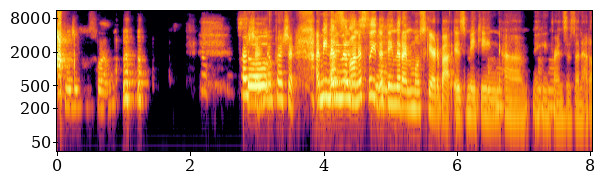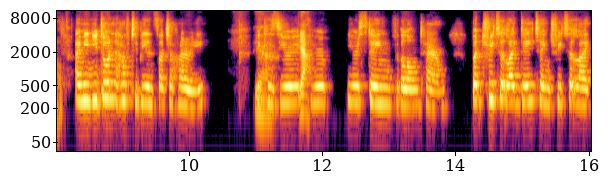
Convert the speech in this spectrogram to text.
medical form? no pressure, so, no pressure. I mean, that's, I mean, honestly yeah. the thing that I'm most scared about is making mm-hmm. um, making mm-hmm. friends as an adult. I mean, you don't have to be in such a hurry because yeah. you're yeah. you're you're staying for the long term. But treat it like dating. Treat it like,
